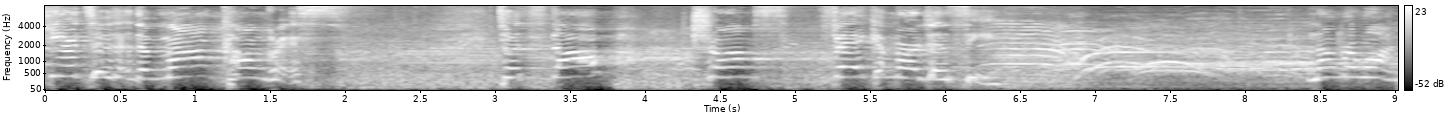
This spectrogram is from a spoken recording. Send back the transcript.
here to demand Congress to stop Trump's fake emergency. Number one.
